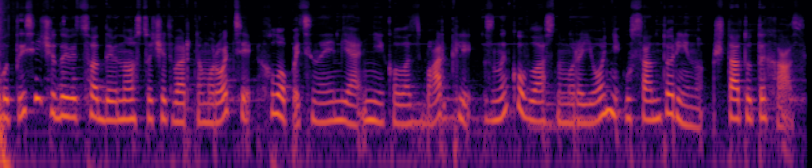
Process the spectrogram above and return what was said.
У 1994 році хлопець на ім'я Ніколас Барклі зник у власному районі у Санторіно, штату Техас.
